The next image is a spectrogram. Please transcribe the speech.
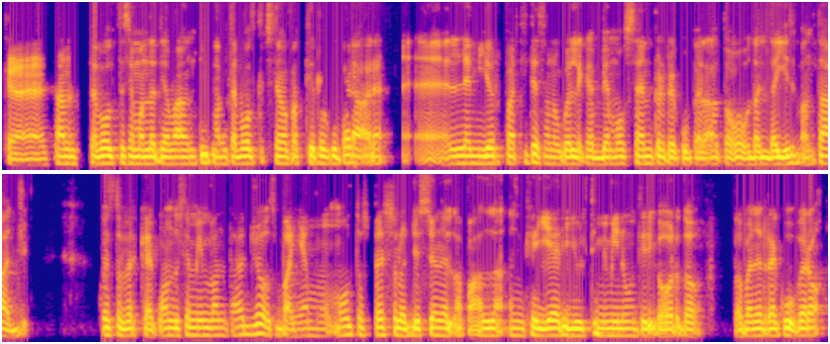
che tante volte siamo andati avanti, tante volte ci siamo fatti recuperare, eh, le migliori partite sono quelle che abbiamo sempre recuperato dal, dagli svantaggi. Questo perché quando siamo in vantaggio sbagliamo molto spesso la gestione della palla, anche ieri gli ultimi minuti ricordo, proprio nel recupero,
